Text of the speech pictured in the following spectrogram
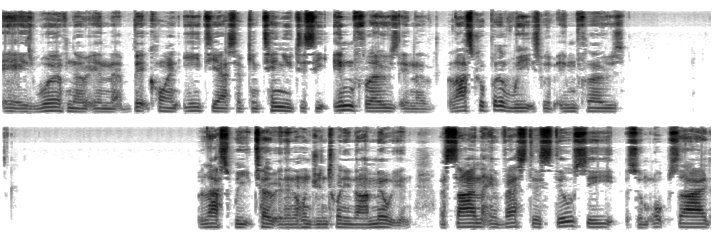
it is worth noting that Bitcoin ETFs have continued to see inflows in the last couple of weeks, with inflows last week totaling 129 million, a sign that investors still see some upside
